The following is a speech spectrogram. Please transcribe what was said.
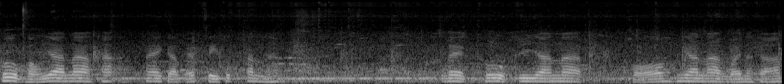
ทูบของย่านาคฮะให้กับ FC ทุกท่านนะฮะเลขทูบที่ย่านาคขอย่านาคไว้นะครับ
